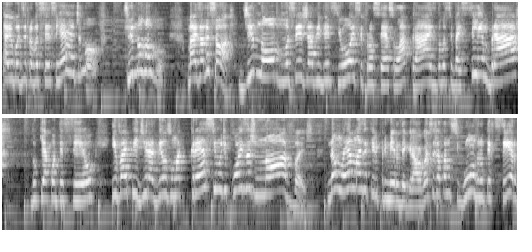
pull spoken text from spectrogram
Aí eu vou dizer para você assim: é, de novo, de novo. Mas olha só, de novo, você já vivenciou esse processo lá atrás, então você vai se lembrar do que aconteceu e vai pedir a Deus um acréscimo de coisas novas. Não é mais aquele primeiro degrau, agora você já está no segundo, no terceiro,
